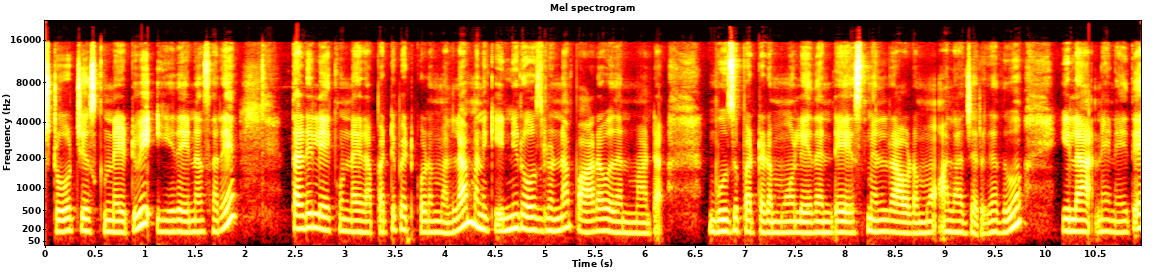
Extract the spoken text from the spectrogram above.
స్టోర్ చేసుకునేటివి ఏదైనా సరే తడి లేకుండా ఇలా పట్టి పెట్టుకోవడం వల్ల మనకి ఎన్ని రోజులున్నా పారవదనమాట బూజు పట్టడమో లేదంటే స్మెల్ రావడమో అలా జరగదు. ఇలా నేనైతే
